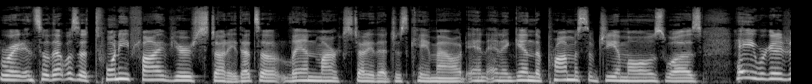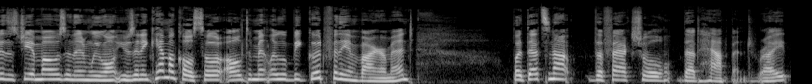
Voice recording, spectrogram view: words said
Right, and so that was a 25 year study. That's a landmark study that just came out. And, and again, the promise of GMOs was hey, we're going to do this GMOs and then we won't use any chemicals, so ultimately it would be good for the environment. But that's not the factual that happened, right?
